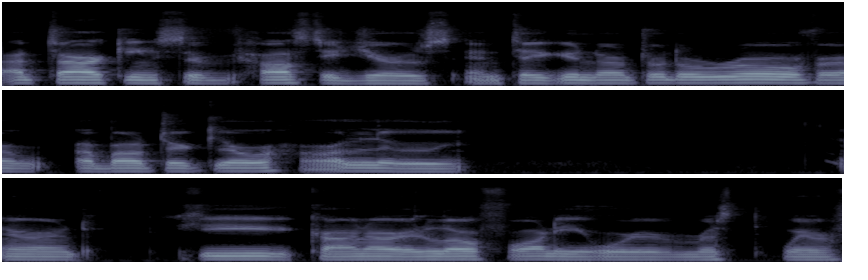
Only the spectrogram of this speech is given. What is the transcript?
attacking hostages and taking them to the roof and about to kill Harley. And he kind of a little funny with with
